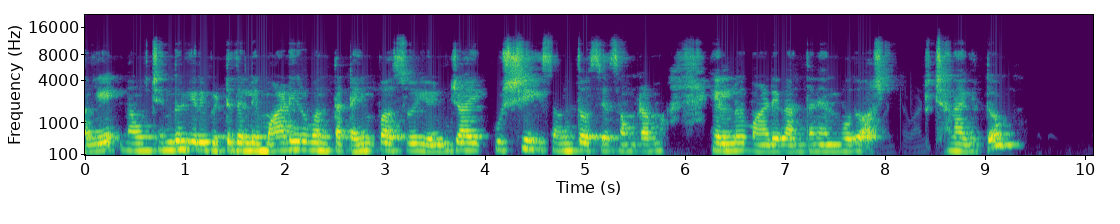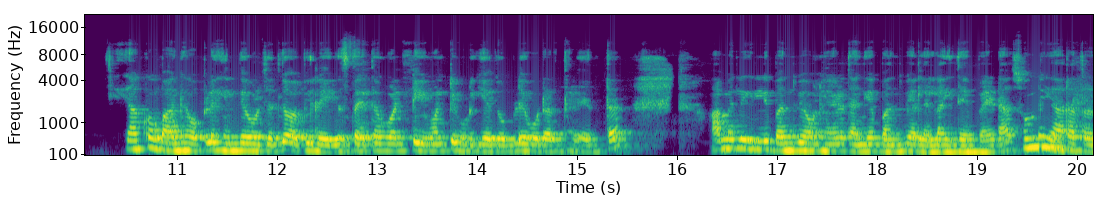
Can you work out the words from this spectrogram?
ಆಗಿ ನಾವು ಚಂದ್ರಗಿರಿ ಬೆಟ್ಟದಲ್ಲಿ ಮಾಡಿರುವಂತ ಟೈಮ್ ಪಾಸ್ ಎಂಜಾಯ್ ಖುಷಿ, ಸಂತೋಷ, ಸಂಭ್ರಮ ಎಲ್ಲೂ ಮಾಡಿಲ್ಲ ಅಂತಾನೆ ಅನ್ಬೋದು. ಅಷ್ಟು ಚೆನ್ನಾಗಿತ್ತು. ಯಾಕೋ ಭಾಗ್ಯ ಒಬ್ಳೆ ಹಿಂದೆ ಉಳಿದಿದ್ಲು ಅಭಿ ರೇಗಿಸ್ತಾ ಇದ್ದ, ಒಂಟಿ ಒಂಟಿ ಹುಡುಗಿ ಅದು ಒಬ್ಳೆ ಓಡಾಡ್ತಾಳೆ ಅಂತ. ಆಮೇಲೆ ಇಲ್ಲಿ ಬಂದ್ವಿ, ಅವ್ನು ಹೇಳ್ದಂಗೆ ಬಂದ್ವಿ, ಅಲ್ಲೆಲ್ಲ ಇದೆ, ಬೇಡ. ಸುಮ್ಮನೆ ಯಾರಾದರೂ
